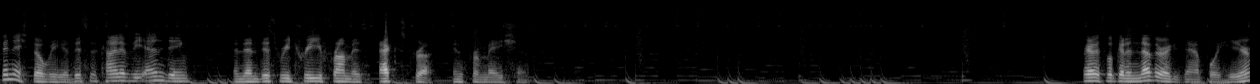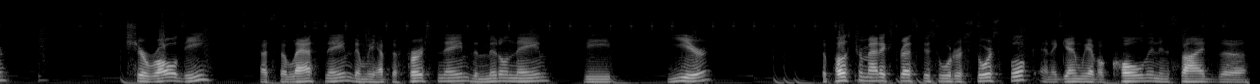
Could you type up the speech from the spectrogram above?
finished over here. This is kind of the ending, and then this retrieve from is extra information. Let's look at another example here. Schiraldi, that's the last name. Then we have the first name, the middle name, the year. The post-traumatic stress disorder source book, and again, we have a colon inside the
